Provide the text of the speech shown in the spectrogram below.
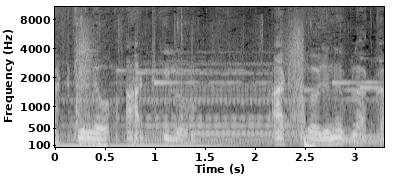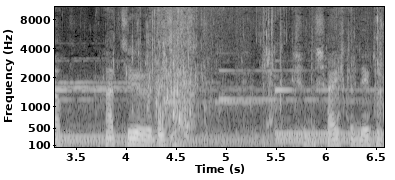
আট কিলো আট কিলো আট কিলো ওজনের ব্ল্যাক কাপ হাত ছিঁড়ে বেঁধেছে। শুধু সাইজটা দেখুন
